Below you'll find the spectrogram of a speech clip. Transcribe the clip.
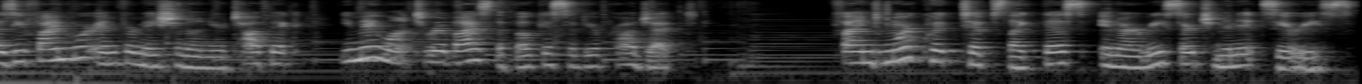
As you find more information on your topic, you may want to revise the focus of your project. Find more quick tips like this in our Research Minute series.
